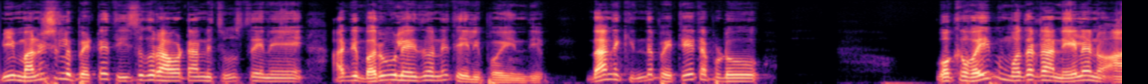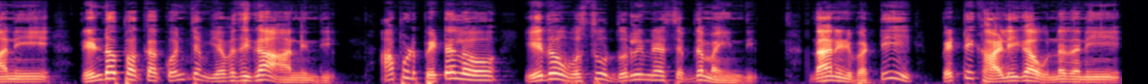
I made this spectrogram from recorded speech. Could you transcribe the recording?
మీ మనుషులు పెట్టె తీసుకురావటాన్ని చూస్తేనే అది బరువు లేదు అని తేలిపోయింది. దాన్ని కింద పెట్టేటప్పుడు ఒకవైపు మొదట నేలను ఆని రెండో పక్క కొంచెం వ్యవధిగా ఆనింది. అప్పుడు పెట్టెలో ఏదో వస్తువు దొరికిన శబ్దమైంది. దానిని బట్టి పెట్టె ఖాళీగా ఉన్నదని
